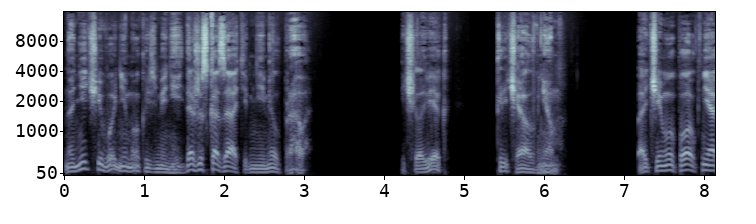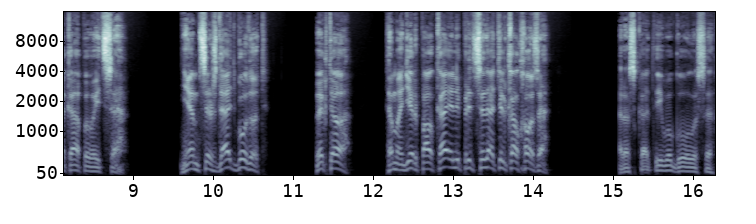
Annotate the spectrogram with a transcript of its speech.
но ничего не мог изменить, даже сказать им не имел права. И человек кричал в нем — «Почему полк не окапывается? Немцы ждать будут? Вы кто, командир полка или председатель колхоза?» Раскаты его голоса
